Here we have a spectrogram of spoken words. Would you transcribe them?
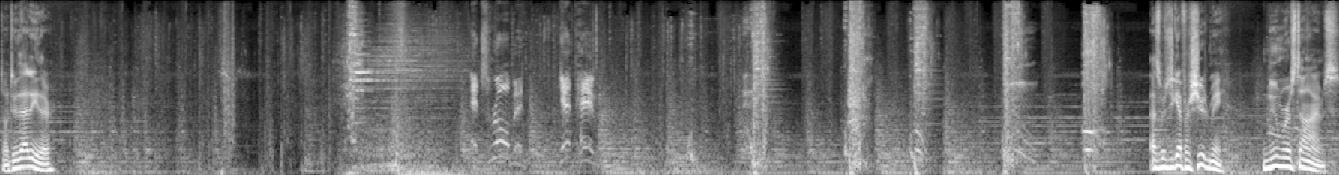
Don't do that either. Get for shooting me. Numerous times.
